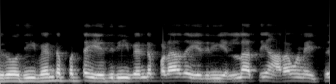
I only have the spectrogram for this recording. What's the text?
விரோதி வேண்டப்பட்ட எதிரி வேண்டப்படாத எதிரி எல்லாத்தையும் அரவணைத்து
